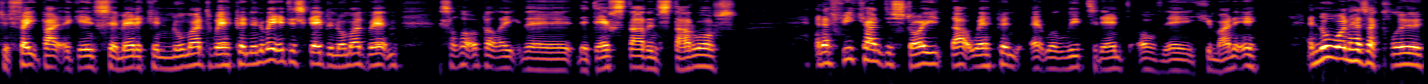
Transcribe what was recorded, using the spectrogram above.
to fight back against the American Nomad weapon. And the way to describe the Nomad weapon, it's a little bit like the, the Death Star in Star Wars. And if we can't destroy that weapon, it will lead to the end of humanity. And no one has a clue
